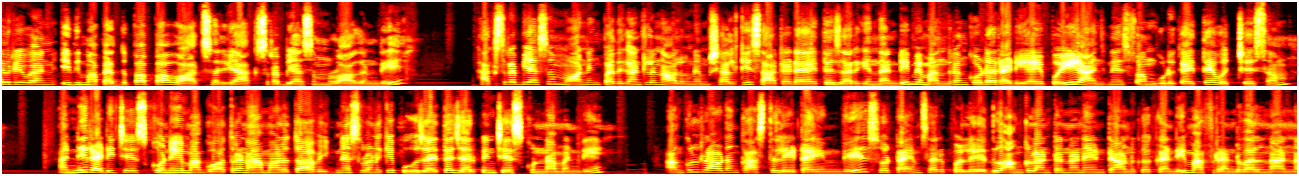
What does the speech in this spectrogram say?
ఎవ్రీవన్ ఇది మా పెద్ద పాప వాత్సల్య అక్షరాభ్యాసం బ్లాగ్ అండి. అక్షరాభ్యాసం మార్నింగ్ పది గంటల నాలుగు నిమిషాలకి సాటర్డే అయితే జరిగిందండి. మేమందరం కూడా రెడీ అయిపోయి ఆంజనేయ స్వామి గుడికి అయితే వచ్చేసాం. అన్నీ రెడీ చేసుకొని మా గోత్ర నామాలతో ఆ విఘ్నేశ్వరునికి పూజ అయితే జరిపించేసుకున్నామండి. అంకుల్ రావడం కాస్త లేట్ అయింది సో టైం సరిపోలేదు. అంకుల్ అంటున్నాను ఏంటి అనుకోకండి. మా ఫ్రెండ్ వాళ్ళ నాన్న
